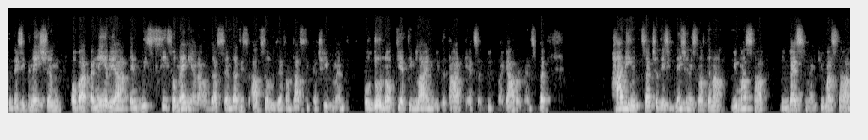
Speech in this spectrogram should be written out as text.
the designation of a, an area, and we see so many around us, and that is absolutely a fantastic achievement, although not yet in line with the targets agreed by governments. But having such a designation is not enough. You must have investment, you must have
